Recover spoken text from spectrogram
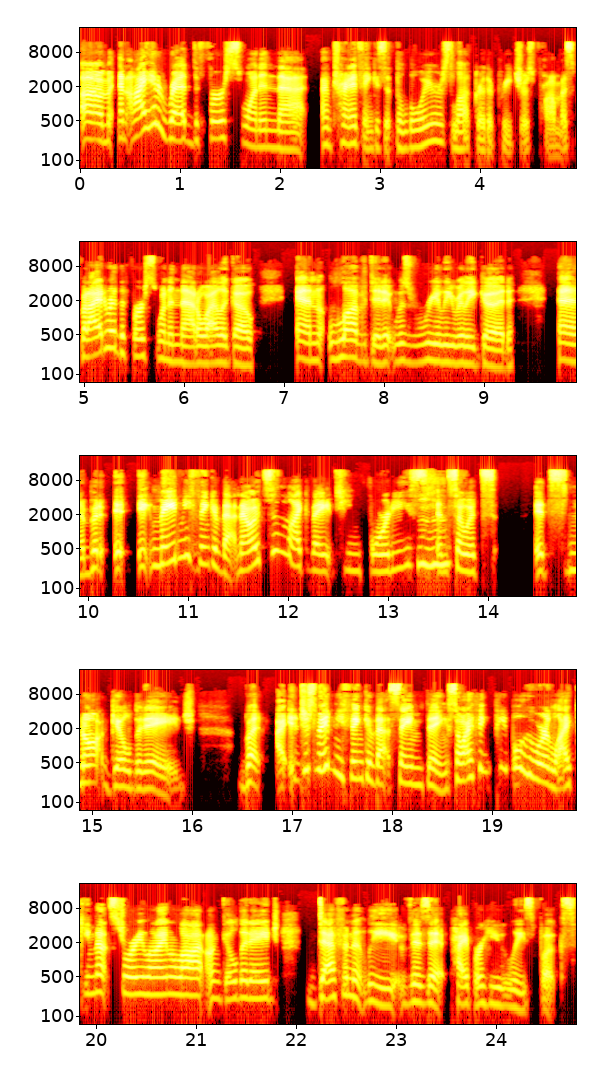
Um, and I had read the first one in that. I'm trying to think, is it the lawyer's luck or the preacher's promise? But I had read the first one in that a while ago and loved it. It was really, really good. And but it, it made me think of that. Now it's in like the 1840s, mm-hmm. and so it's it's not Gilded Age, but I, it just made me think of that same thing. So I think people who are liking that storyline a lot on Gilded Age definitely visit Piper Huguley's books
